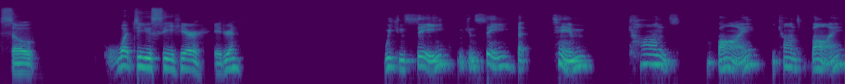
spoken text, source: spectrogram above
So, what do you see here, Adrian? we can see we can see that Tim can't buy he can't buy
